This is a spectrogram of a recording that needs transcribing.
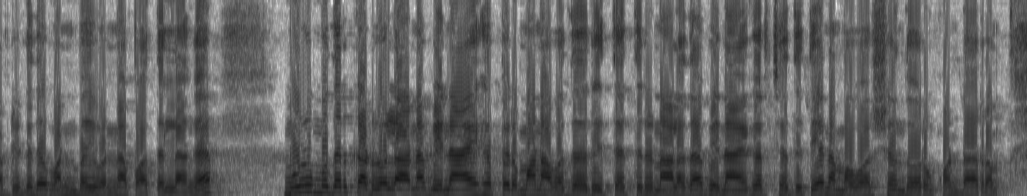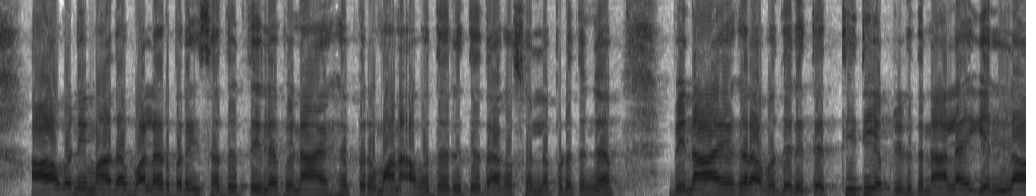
அப்படின்றத ஒன் பை ஒன்னாக பார்த்துடலாங்க. முழு முதற் கடவுளான விநாயக பெருமான் அவதரித்த திருநாளை தான் விநாயகர் சதுர்த்தியை நம்ம வருஷந்தோறும் கொண்டாடுறோம். ஆவணி மாத வளர்பறை சதுர்த்தியில் விநாயக பெருமான் அவதரித்ததாக சொல்லப்படுதுங்க. விநாயகர் அவதரித்த திதி அப்படின்றதுனால எல்லா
